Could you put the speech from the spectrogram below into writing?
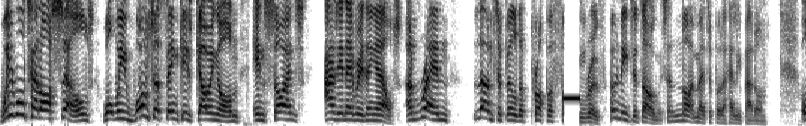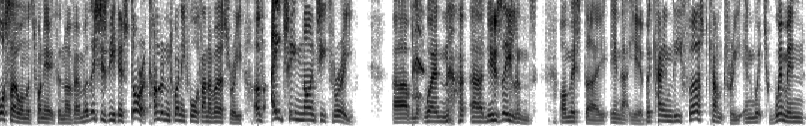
We will tell ourselves what we want to think is going on in science as in everything else. And Wren, learn to build a proper f***ing roof. Who needs a dome? It's a nightmare to put a helipad on. Also on the 28th of November, this is the historic 124th anniversary of 1893. um, when uh, New Zealand, on this day in that year, became the first country in which women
